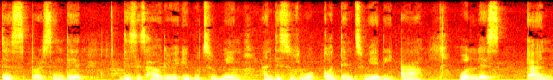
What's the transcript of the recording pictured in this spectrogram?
this person did this is how they were able to win and this is what got them to where they are what less and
